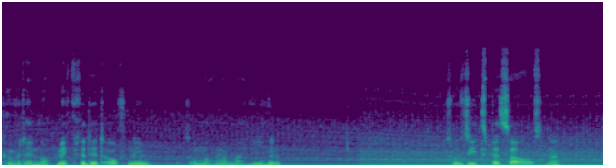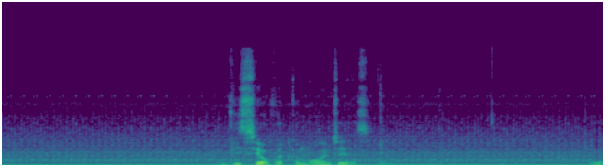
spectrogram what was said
Können wir denn noch mehr Kredit aufnehmen? So, machen wir mal hier hin. So sieht's besser aus, ne? Wie es hier auch was gemeint ist. Ja.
